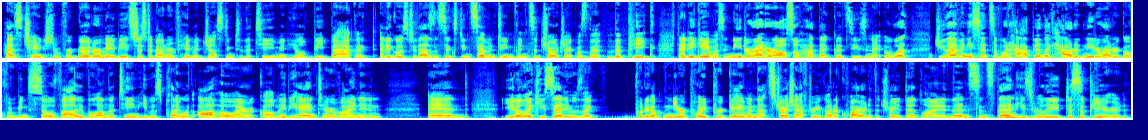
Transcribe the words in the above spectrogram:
has changed him for good, or maybe it's just a matter of him adjusting to the team and he'll be back. Like I think it was 2016-17. Vincent Trocheck was the, the peak that he gave us, and Niederreiter also had that good season. What do you have any sense of what happened? Like how did Niederreiter go from being so valuable on the team? He was playing with Aho, I recall, maybe and Teravainen, and you know, like you said, he was like putting up near point per game in that stretch after he got acquired at the trade deadline, and then since then he's really disappeared.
